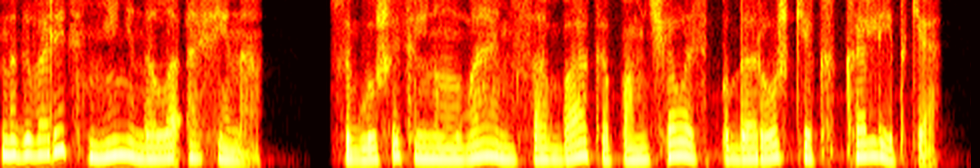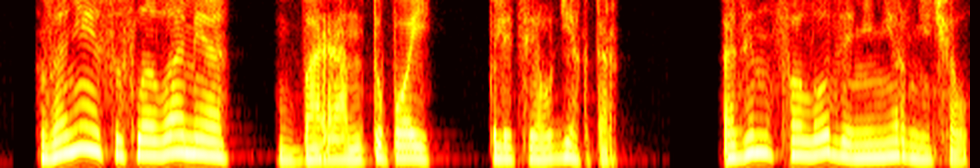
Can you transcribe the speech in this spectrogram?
Договорить мне не дала Афина. С оглушительным лаем собака помчалась по дорожке к калитке. За ней со словами «Баран тупой!» полетел Гектор. Один Фолодя не нервничал.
